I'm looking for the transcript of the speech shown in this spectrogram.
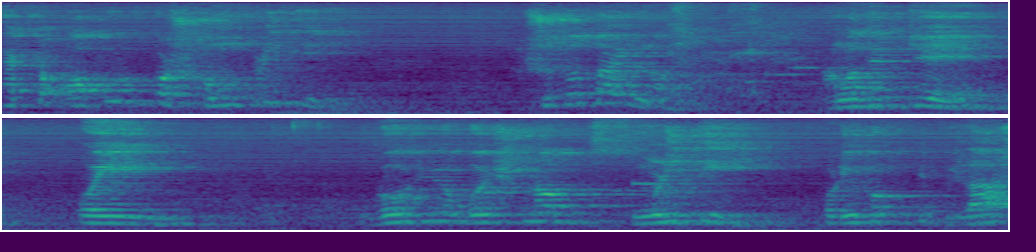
একটা অপূর্ব সম্প্রীতি শুধু তাই নয়, আমাদের যে ওই গৌরীয় বৈষ্ণব স্মৃতি হরিভক্তি বিলাস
